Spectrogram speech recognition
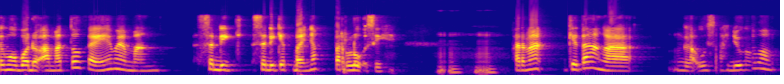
ilmu bodo amat tuh kayaknya memang sedikit sedikit banyak perlu sih. Mm, mm, Karena kita nggak nggak usah juga mem-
